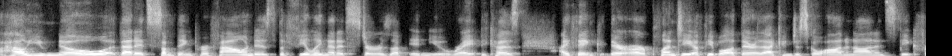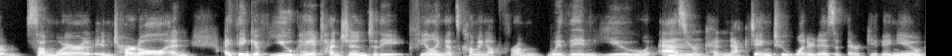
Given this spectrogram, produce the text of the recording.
how you know that it's something profound is the feeling that it stirs up in you, right? Because I think there are plenty of people out there that can just go on and on and speak from somewhere internal. And I think if you pay attention to the feeling that's coming up from within you as mm. you're connecting to what it is that they're giving you,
